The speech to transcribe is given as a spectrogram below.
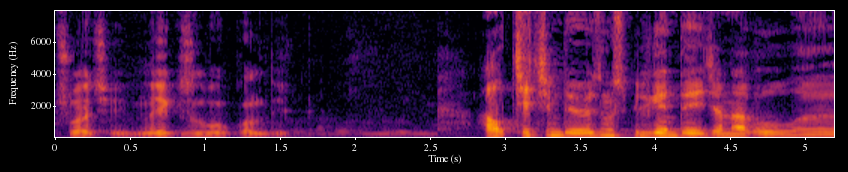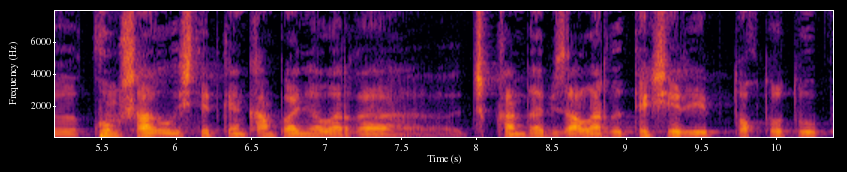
ушуга чейин мына эки жыл болуп калды дейт ал чечимди өзүңүз билгендей жанагы кум шагыл иштеткен компанияларга чыкканда биз аларды текшерип токтотуп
